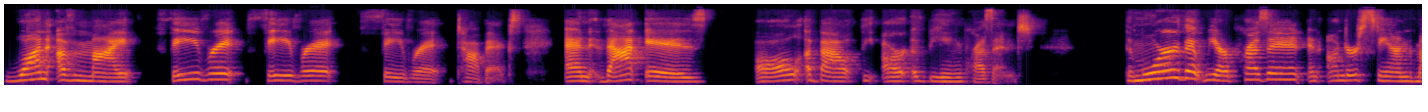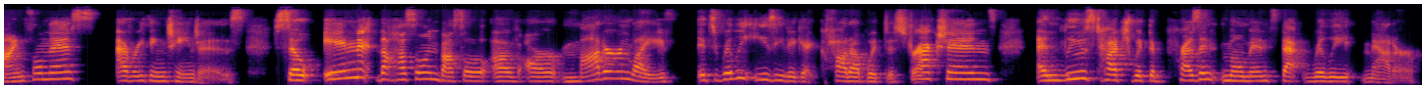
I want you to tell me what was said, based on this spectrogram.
one of my favorite, favorite, favorite topics. And that is all about the art of being present. The more that we are present and understand mindfulness, everything changes. So, in the hustle and bustle of our modern life, it's really easy to get caught up with distractions and lose touch with the present moments that really matter,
